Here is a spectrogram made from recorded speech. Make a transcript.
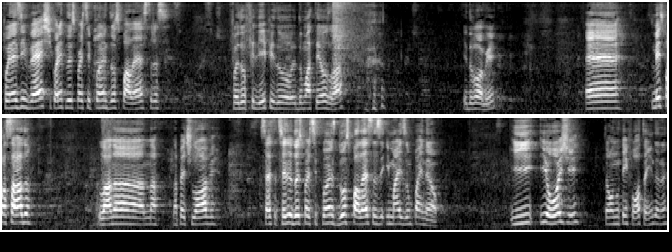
Foi na Invest, 42 participantes, duas palestras. Foi do Felipe e do, do Matheus lá. e do Valmir. É, mês passado, lá na, na, na Pet Love, 72 participantes, duas palestras e mais um painel. E, e hoje, então não tem foto ainda, né?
